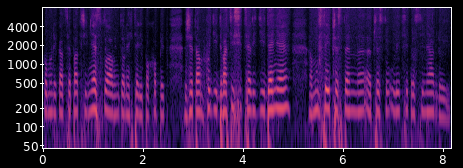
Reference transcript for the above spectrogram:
komunikace patří městu a oni to nechtěli pochopit, že tam chodí 2000 lidí denně a musí přes, ten, eh, přes tu ulici prostě nějak dojít.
